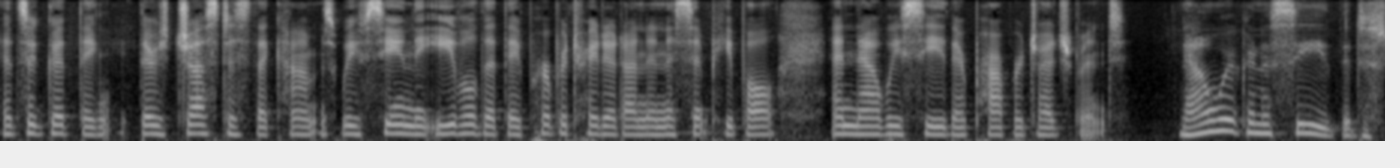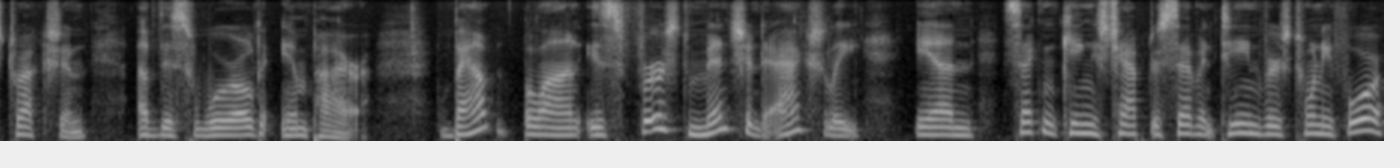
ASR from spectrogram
It's a good thing. There's justice that comes. We've seen the evil that they perpetrated on innocent people, and now we see their proper judgment. Now we're going to see the destruction of this world empire. Babylon is first mentioned actually in 2 Kings chapter 17 verse 24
